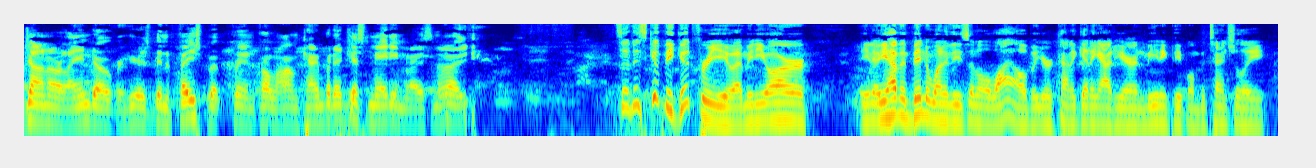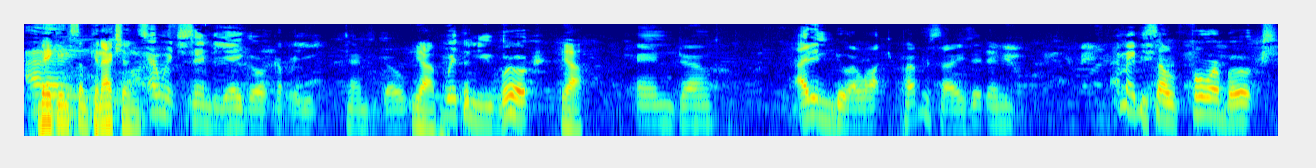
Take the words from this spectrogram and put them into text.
John Orlando over here has been a Facebook friend for a long time, but I just met him last night. So this could be good for you. I mean, you are, you know, you haven't been to one of these in a while, but you're kind of getting out here and meeting people and potentially making some connections. I went to San Diego a couple of times ago Yeah. with a new book, Yeah. and uh, I didn't do a lot to publicize it, and I maybe sold four books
